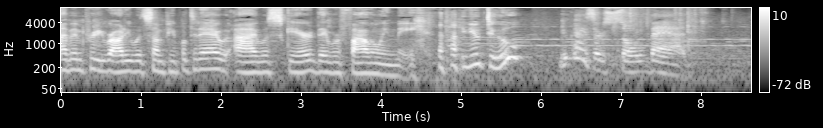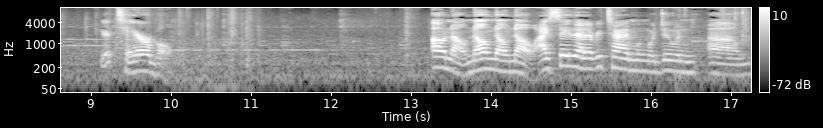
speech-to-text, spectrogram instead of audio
I've been pretty rowdy with some people today. I, I was scared they were following me. you too? You guys are so bad. You're terrible. Oh no, no, no, no. I say that every time when we're doing um,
